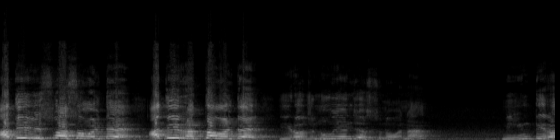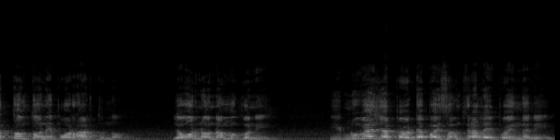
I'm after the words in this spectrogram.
అది విశ్వాసం అంటే అది రక్తం అంటే. ఈరోజు నువ్వేం చేస్తున్నావన్నా నీ ఇంటి రక్తంతోనే పోరాడుతున్నావు. ఎవరినో నమ్ముకొని. ఈ నువ్వే చెప్పావు డెబ్బై సంవత్సరాలు అయిపోయిందని.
